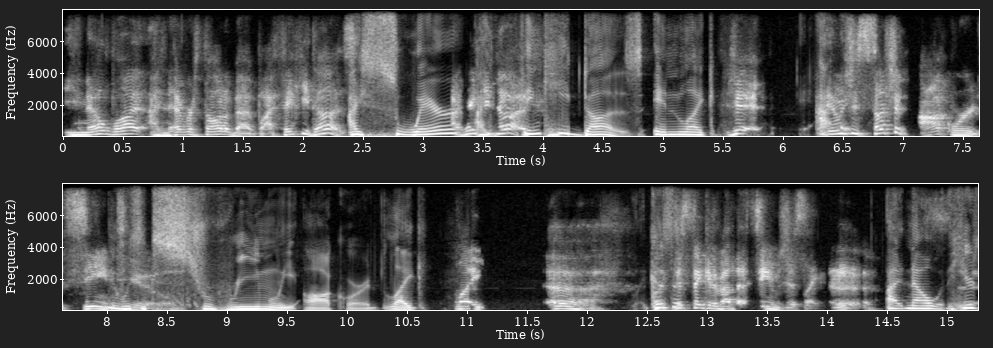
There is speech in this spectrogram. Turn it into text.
you know what? I never thought about it, but I think he does. I swear, I think he does. think he does. In like, yeah, I- it was just such an awkward scene it was extremely awkward. Like, like, ugh. Like, because just thinking about that scene was just like, ugh. I now here's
